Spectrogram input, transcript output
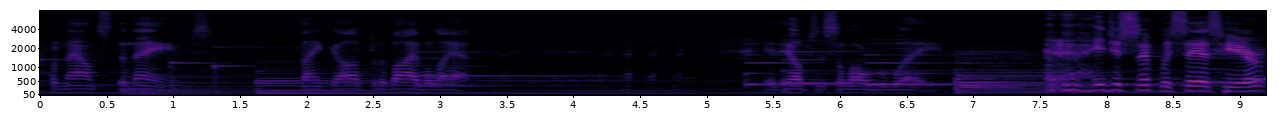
pronounce the names. Thank God for the Bible app. it helps us along the way. it just simply says here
